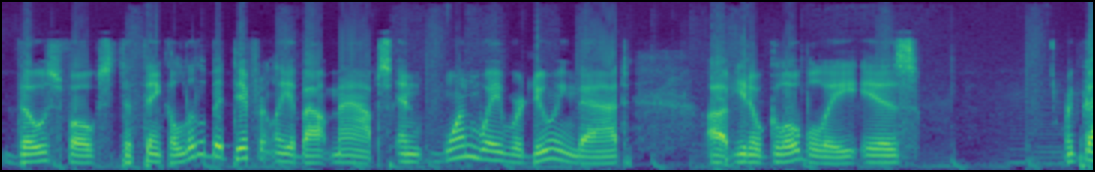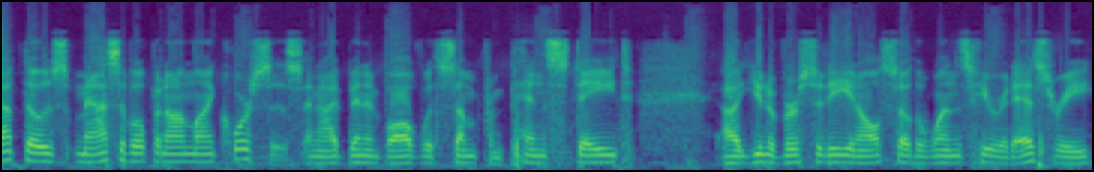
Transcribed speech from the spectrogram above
those folks to think a little bit differently about maps. And one way we're doing that uh, you know globally is We've got those massive open online courses, and I've been involved with some from Penn State uh, University and also the ones here at Esri.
